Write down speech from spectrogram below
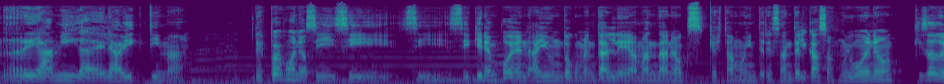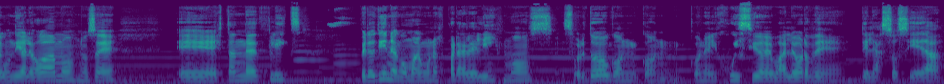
re amiga de la víctima. Después, bueno, si, si, si, quieren pueden, hay un documental de Amanda Knox que está muy interesante, el caso es muy bueno, quizás algún día lo hagamos, no sé, Eh, está en Netflix, pero tiene como algunos paralelismos, sobre todo con, con- con el juicio de valor de, de la sociedad.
